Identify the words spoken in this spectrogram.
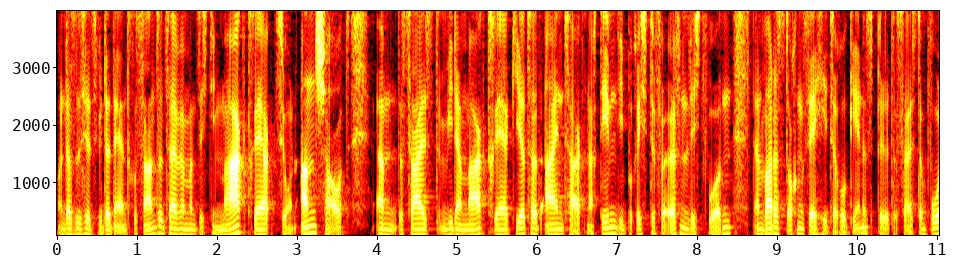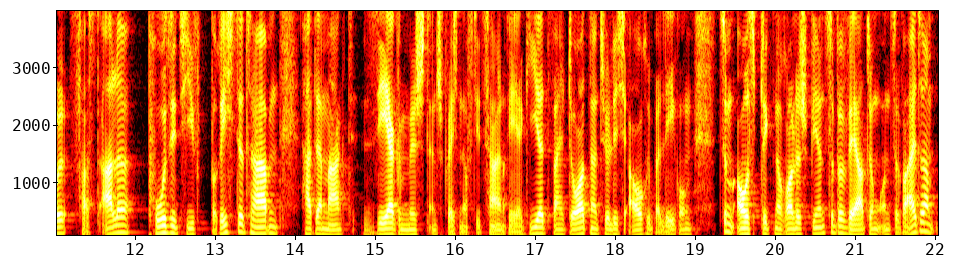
und das ist jetzt wieder der interessante Teil, wenn man sich die Marktreaktion anschaut, ähm, das heißt, wie der Markt reagiert hat einen Tag nachdem die Berichte veröffentlicht wurden, dann war das doch ein sehr heterogenes Bild. Das heißt, obwohl fast alle positiv berichtet haben, hat der Markt sehr gemischt entsprechend auf die Zahlen reagiert, weil dort natürlich auch Überlegungen zum Ausblick eine Rolle spielen, zur Bewertung und so weiter.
